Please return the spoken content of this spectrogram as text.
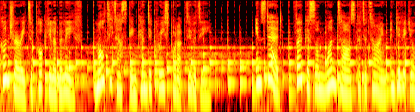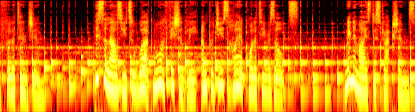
Contrary to popular belief, multitasking can decrease productivity. Instead, focus on one task at a time and give it your full attention. This allows you to work more efficiently and produce higher quality results. Minimize distractions.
